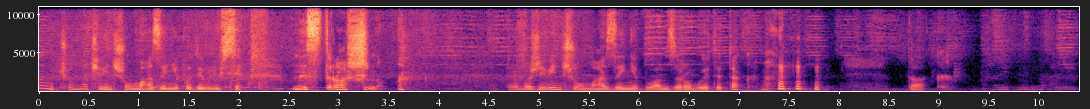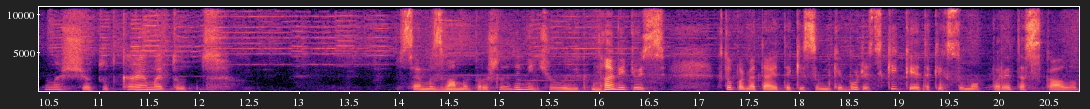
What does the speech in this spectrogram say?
Ну нічого, наче в іншому магазині подивлюся. Не страшно. Треба ж і в іншому магазині план заробити, так? Так. Ну що, тут креми, тут все ми з вами пройшли. Де мій чоловік? Навіть ось, хто пам'ятає такі сумки? Боже, скільки я таких сумок перетаскала.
